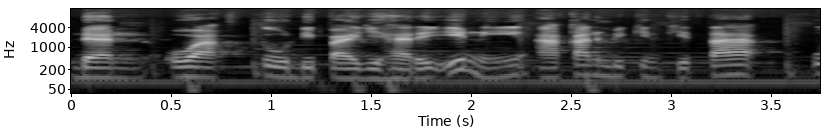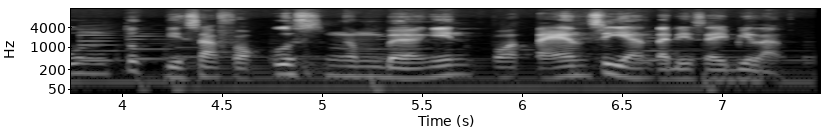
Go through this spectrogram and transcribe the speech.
Dan waktu di pagi hari ini akan bikin kita untuk bisa fokus ngembangin potensi yang tadi saya bilang.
